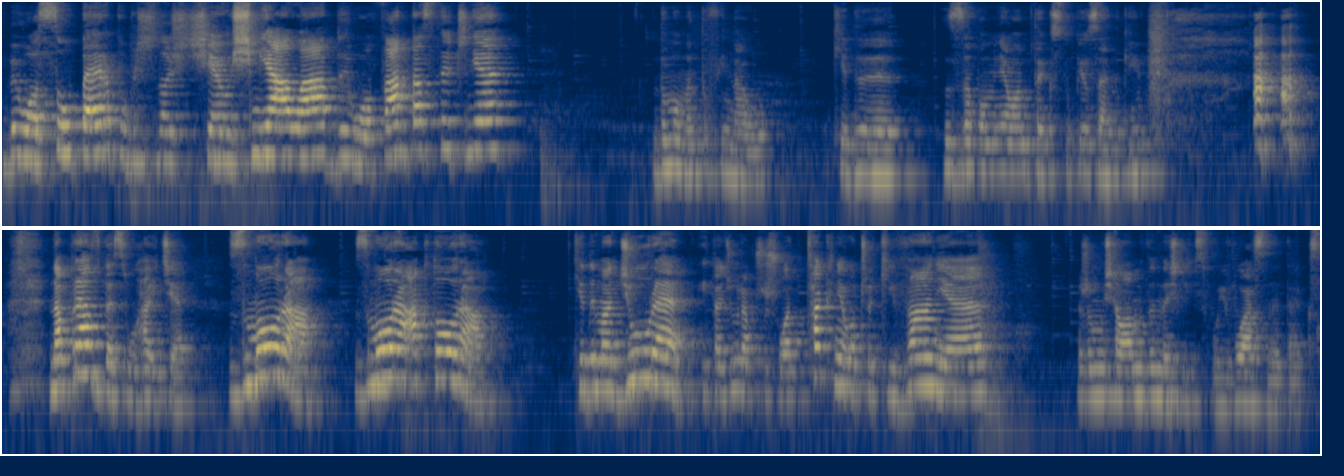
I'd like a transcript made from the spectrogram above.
Było super, publiczność się śmiała, było fantastycznie. Do momentu finału, kiedy zapomniałam tekstu piosenki. Naprawdę, słuchajcie, zmora, zmora aktora, kiedy ma dziurę i ta dziura przyszła tak nieoczekiwanie, że musiałam wymyślić swój własny tekst.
